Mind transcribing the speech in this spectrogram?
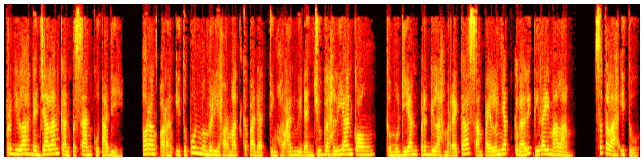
pergilah dan jalankan pesanku tadi. Orang-orang itu pun memberi hormat kepada Ting Hoan Wei dan juga Helian Kong, kemudian pergilah mereka sampai lenyap kebalik di rai malam. Setelah itu,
